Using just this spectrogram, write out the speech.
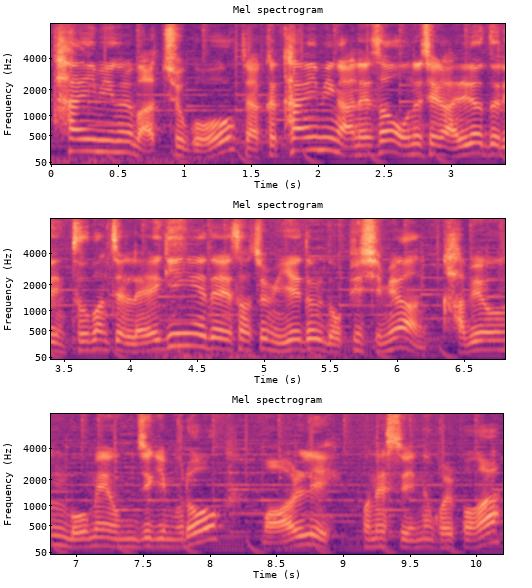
타이밍을 맞추고 자 그 타이밍 안에서 오늘 제가 알려드린 두 번째 레깅에 대해서 좀 이해도를 높이시면 가벼운 몸의 움직임으로 멀리 보낼 수 있는 골퍼가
